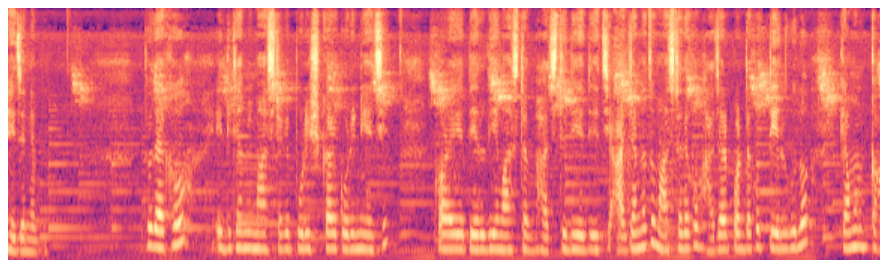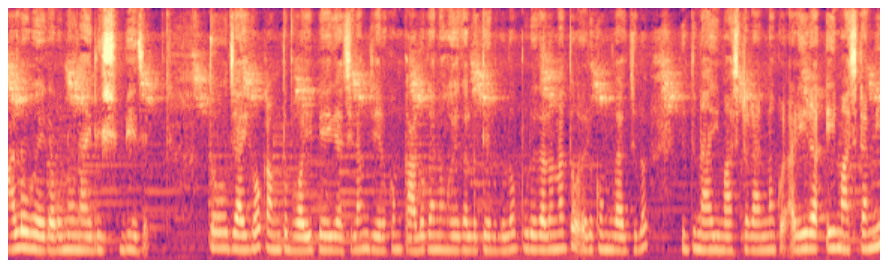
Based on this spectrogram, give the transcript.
ভেজে নেব। তো দেখো, এদিকে আমি মাছটাকে পরিষ্কার করে নিয়েছি। কড়াইয়ে তেল দিয়ে মাছটা ভাজতে দিয়ে দিয়েছি। আর জানো তো, মাছটা দেখো ভাজার পর দেখো তেলগুলো কেমন কালো হয়ে গেল, নোনা ইলিশ ভেজে। তো যাই হোক, আমি তো ভয়ই পেয়ে গেছিলাম যে এরকম কালো কেন হয়ে গেল তেলগুলো, পুড়ে গেল না তো, এরকম লাগছিল। কিন্তু না, এই মাছটা রান্না আর এই এই মাছটা আমি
